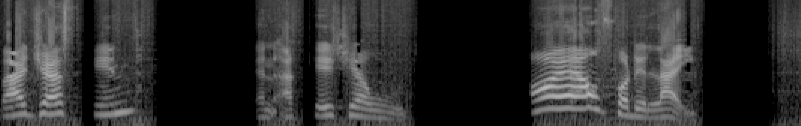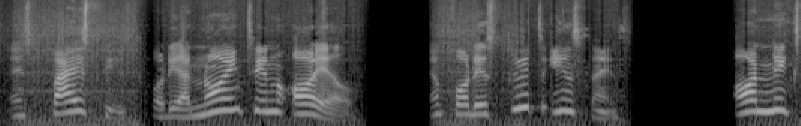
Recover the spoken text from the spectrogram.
badger skin, and acacia wood, oil for the light, and spices for the anointing oil, and for the sweet incense, onyx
